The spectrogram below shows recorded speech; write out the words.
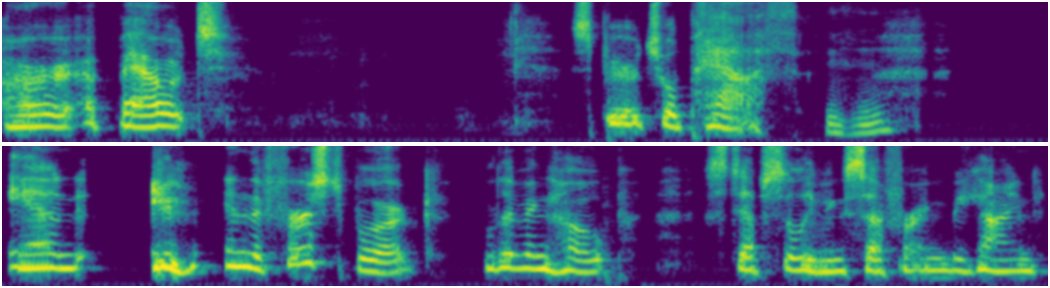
are about spiritual path. Mm-hmm. And in the first book, Living Hope, steps to leaving suffering behind.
